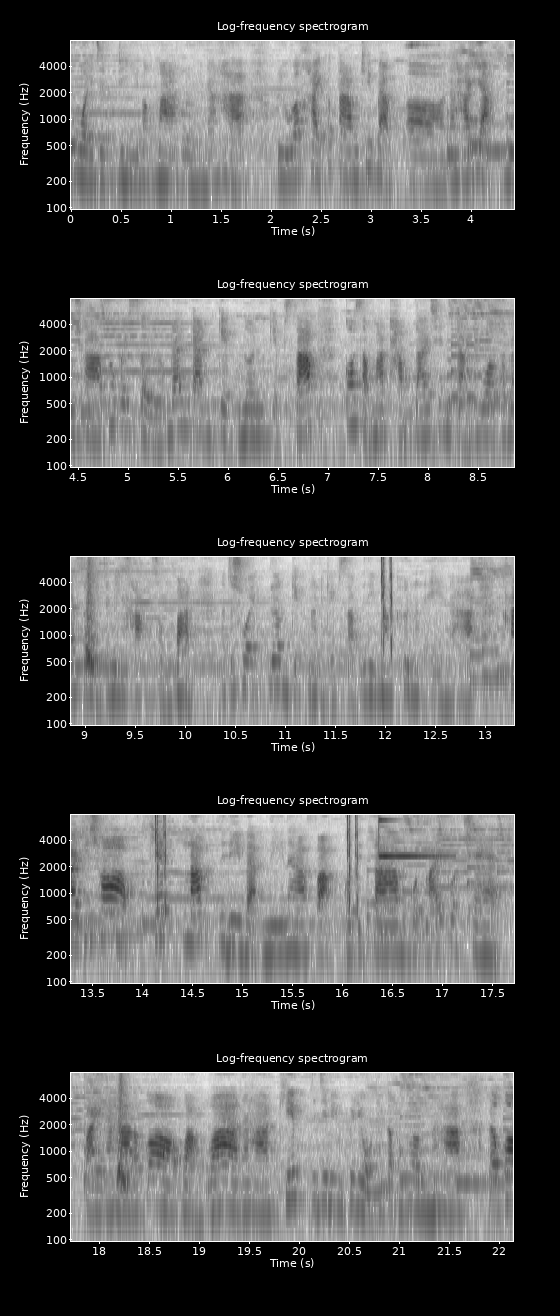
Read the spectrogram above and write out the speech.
ด้วยจะดีมากๆเลยนะคะ หรือว่าใครก็ตามที่แบบเอ่อนะคะอยากบูชาเพื่อไปเสริมด้านการเก็บเงิน เก็บทรัพย์ ก็สามารถทำได้เช่นกันเพราะว่าพระแม่รัศมีจะมีคลังสมบัติมันจะช่วยเรื่องเก็บเงินเก็บทรัพย์ได้ดีมากขึ้นนั่นเองนะคะ ใครที่ชอบเคล็ดลับดีๆ แบบนี้นะคะฝากกดติดตามกดไลค์กดแชร์ไปนะคะ แล้วก็หวังว่านะคะคลิปจะมีประโยชน์ให้กับทุกคนนะคะ แล้วก็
